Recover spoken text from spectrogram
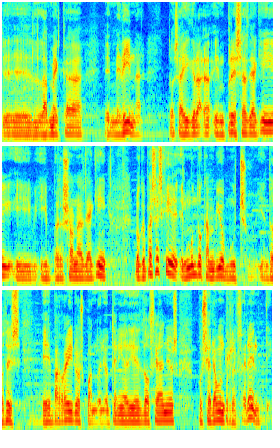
eh, La Meca Medina. Entonces hay empresas de aquí y, personas de aquí. Lo que pasa es que el mundo cambió mucho y entonces eh, Barreiros, cuando yo tenía 10, 12 años, pues era un referente.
